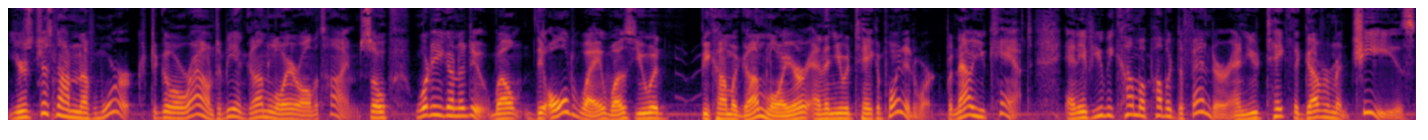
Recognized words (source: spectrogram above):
there's just not enough work to go around to be a gun lawyer all the time. So what are you going to do? Well, the old way was you would become a gun lawyer and then you would take appointed work. But now you can't. And if you become a public defender and you take the government cheese,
